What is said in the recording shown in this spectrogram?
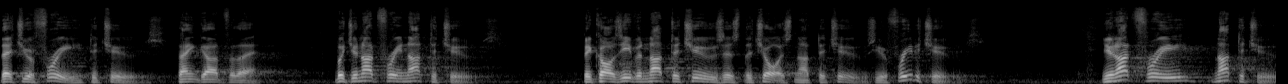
that you're free to choose. Thank God for that. But you're not free not to choose. Because even not to choose is the choice not to choose. You're free to choose. You're not free not to choose.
